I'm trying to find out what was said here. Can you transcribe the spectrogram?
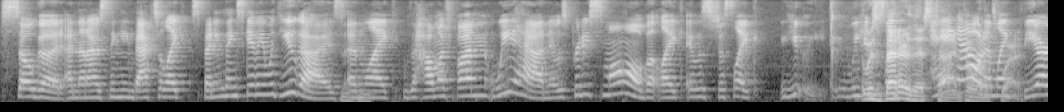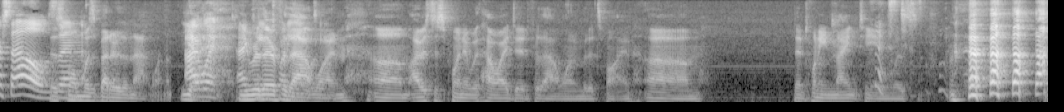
so good. And then I was thinking back to like spending Thanksgiving with you guys and Mm-hmm. like how much fun we had. And it was pretty small, but like it was just like you we could was just, like, better this hang out and like worth. be ourselves. This and one was better than that one. I went- I you were there for that one. Um, I was disappointed with how I did for that one, but it's fine. Um, then 2019 was. I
